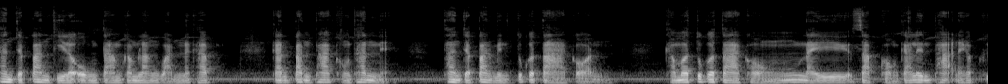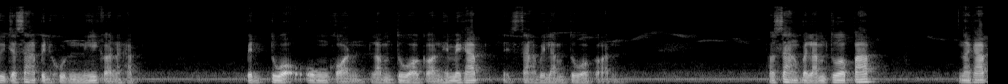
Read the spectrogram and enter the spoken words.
ท่านจะปั้นทีละองค์ตามกำลังหวันนะครับ การปั้นพระของท่านเนี่ยท่านจะปั้นเป็นตุ๊กตาก่อนคำว่าตุ๊กตาของในศัพท์ของการเล่นพระนะครับ คือจะสร้างเป็นหุ่นนี้ก่อนนะครับ เป็นตัวองค์ก่อนลำตัวก่อนเห็นไหมครับสร้างเป็นลำตัวก่อน พอสร้างเป็นลำตัวปั๊บนะครับ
